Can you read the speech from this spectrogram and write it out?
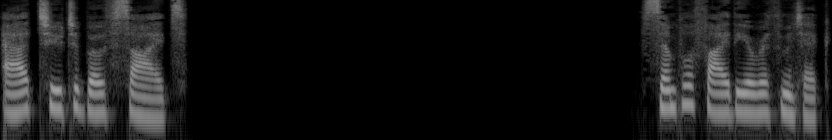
Add 2 to both sides. Simplify the arithmetic.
